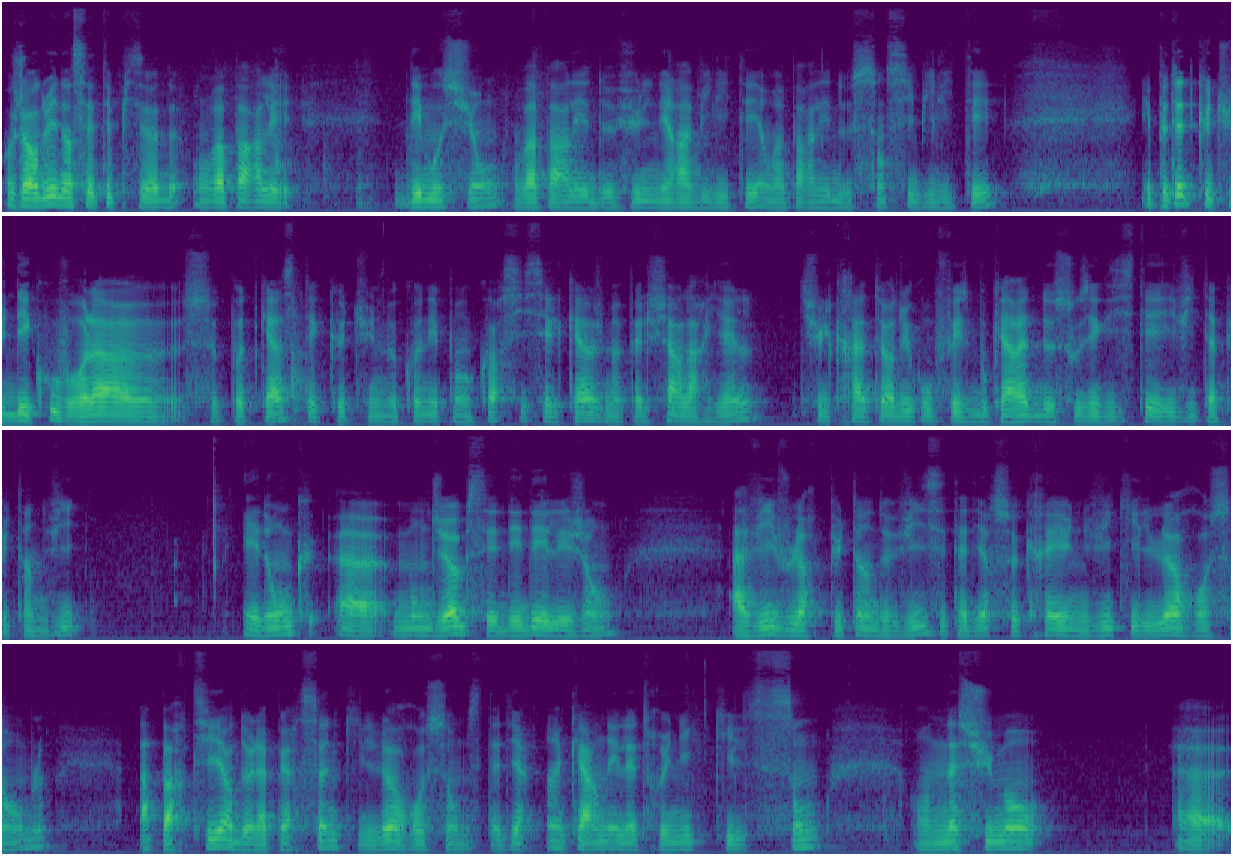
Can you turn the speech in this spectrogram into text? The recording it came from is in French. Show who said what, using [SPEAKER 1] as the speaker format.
[SPEAKER 1] Aujourd'hui, dans cet épisode, on va parler d'émotion, on va parler de vulnérabilité, on va parler de sensibilité. Et peut-être que tu découvres là euh, ce podcast et que tu ne me connais pas encore. Si c'est le cas, je m'appelle Charles Ariel. Je suis le créateur du groupe Facebook Arrête de sous-exister et vis ta putain de vie. Et donc, euh, mon job, c'est d'aider les gens à vivre leur putain de vie, c'est-à-dire se créer une vie qui leur ressemble à partir de la personne qui leur ressemble, c'est-à-dire incarner l'être unique qu'ils sont en assumant euh,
